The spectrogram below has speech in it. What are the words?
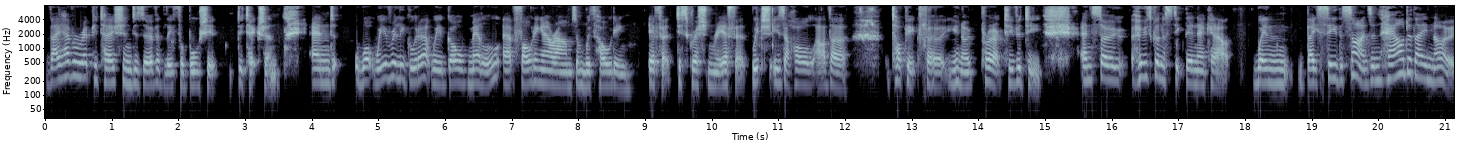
they have a reputation, deservedly, for bullshit detection, and what we're really good at, we're gold medal at folding our arms and withholding effort, discretionary effort, which is a whole other topic for you know productivity, and so who's going to stick their neck out? when they see the signs and how do they know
